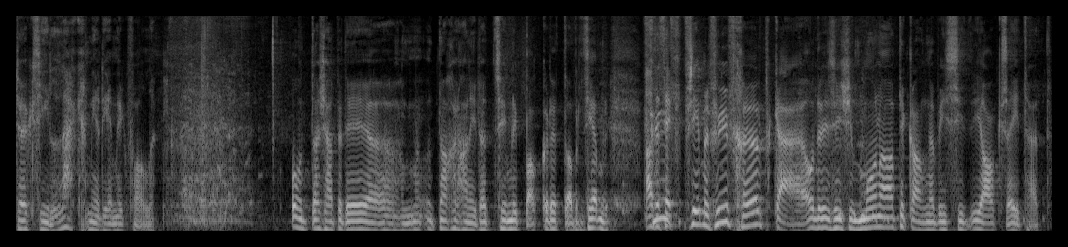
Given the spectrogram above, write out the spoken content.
dort, leck mir, die hat mir gefallen. Und das ist eben der, äh, und nachher habe ich das ziemlich gepackert, aber sie mir also fünf, sie hat mir fünf Körbe gegeben. Oder es ist Monate gegangen, bis sie Ja gesagt hat.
